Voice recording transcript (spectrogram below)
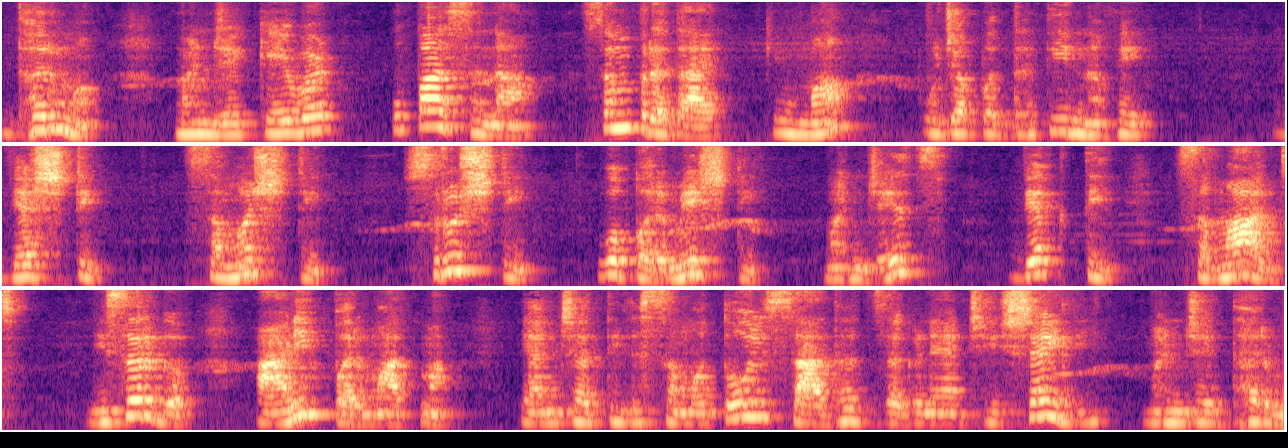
धर्म म्हणजे केवळ उपासना संप्रदाय किंवा पूजा पद्धती नव्हे. व्यष्टी समष्टी सृष्टी व परमेष्टी म्हणजेच व्यक्ती समाज निसर्ग आणि परमात्मा यांच्यातील समतोल साधत जगण्याची शैली म्हणजे धर्म.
